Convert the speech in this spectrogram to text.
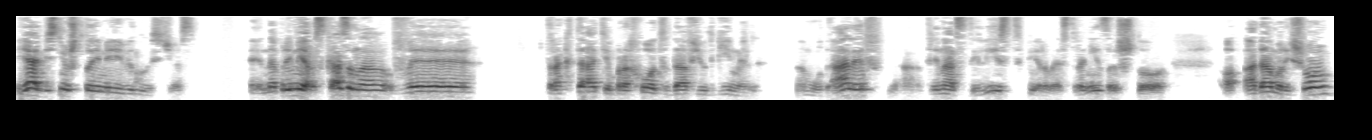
Я объясню, что имею в виду сейчас. Например, сказано в трактате Брахот Даф Гимель, Амуд Алев, 13 лист, первая страница, что Адам решен,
